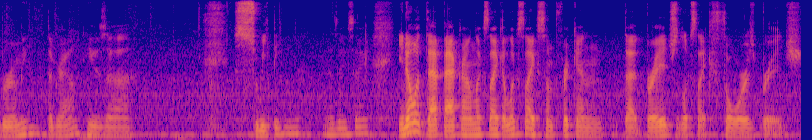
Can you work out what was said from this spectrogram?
brooming the ground? He was uh sweeping, as they say. You know what that background looks like? It looks like some freaking that bridge looks like Thor's bridge.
